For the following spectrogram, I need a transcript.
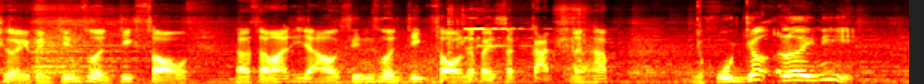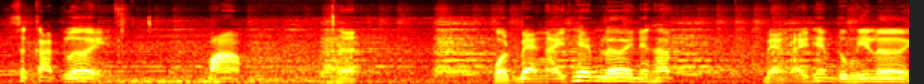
เฉยๆ เป็นชิ้นส่วนจิ๊กซอว์เราสามารถที่จะเอาชิ้นส่วนจิ๊กซอว์นี่ไปสกัดนะครับโอ้โหเยอะเลยนี่ สกัดเลยป้าบนะฮะกดแบ่งไอเทมเลยนะครับ แบ่งไอเทมตรงนี้เลย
